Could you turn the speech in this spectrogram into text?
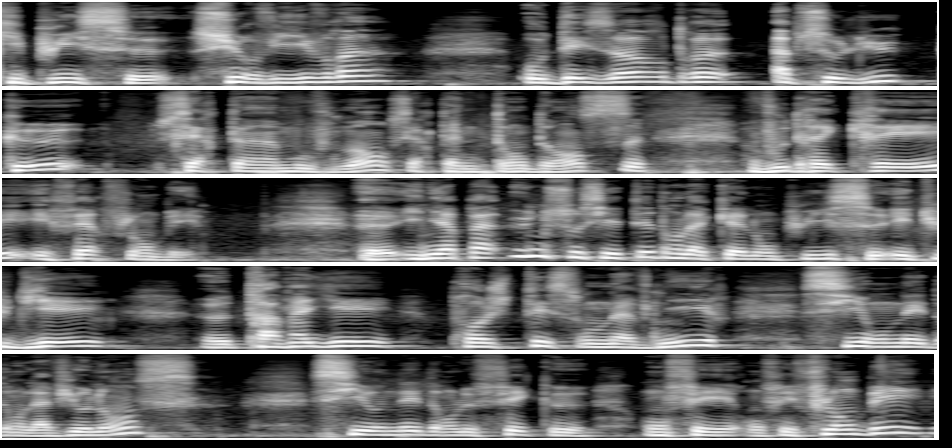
qui puisse survivre au désordre absolu que certains mouvements, certaines tendances voudraient créer et faire flamber. Euh, il n'y a pas une société dans laquelle on puisse étudier, euh, travailler, projeter son avenir si on est dans la violence, si on est dans le fait que on fait, on fait flamber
